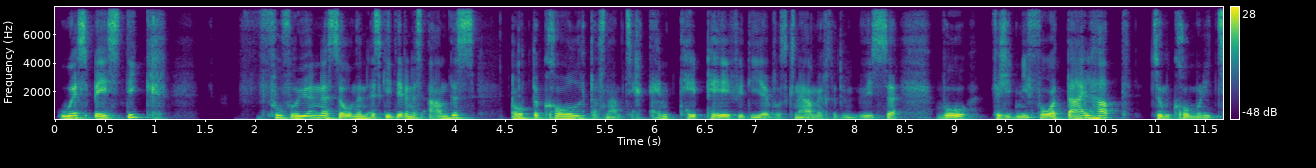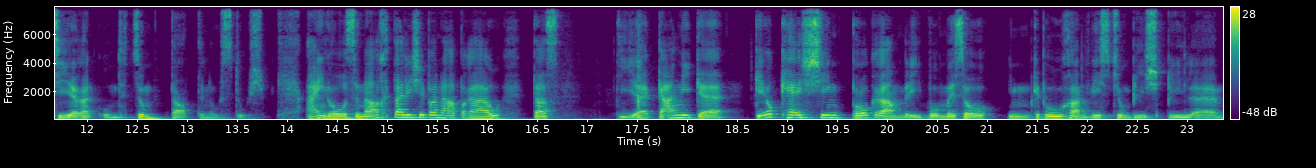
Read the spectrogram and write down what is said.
USB-Stick von früher, sondern es gibt eben ein anderes Protokoll, das nennt sich MTP, für die, die es genau möchten wissen, wo verschiedene Vorteile hat zum Kommunizieren und zum Datenaustausch. Ein großer Nachteil ist eben aber auch, dass die gängigen Geocaching-Programme, wo man so im Gebrauch haben, wie zum Beispiel äh,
